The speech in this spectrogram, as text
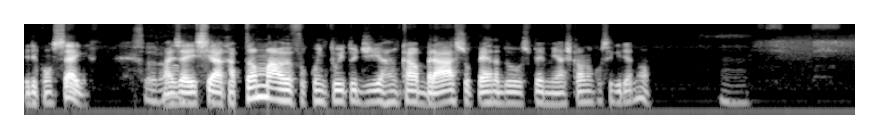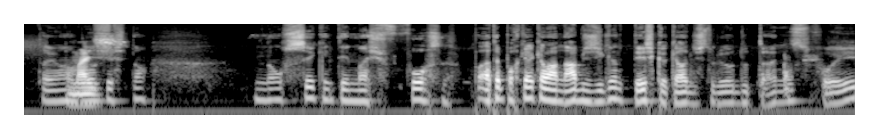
ele consegue. Será? Mas aí se a Capitã Marvel for com o intuito de arrancar braço, perna do Superman, acho que ela não conseguiria não. Hum. Tá aí uma Mas... questão. Não sei quem tem mais força. Até porque aquela nave gigantesca que ela destruiu do Thanos foi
